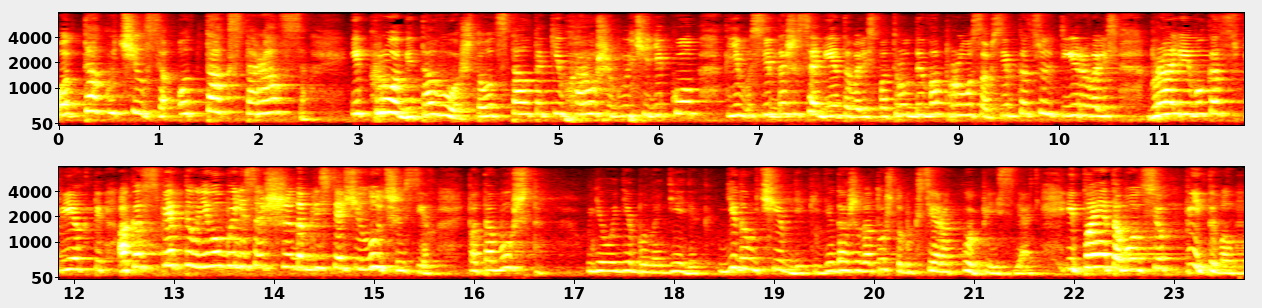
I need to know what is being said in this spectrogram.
Он так учился, он так старался. И кроме того, что он стал таким хорошим учеником, к нему, с ним даже советовались по трудным вопросам, с ним консультировались, брали его конспекты. А конспекты у него были совершенно блестящие, лучше всех. Потому что у него не было денег ни на учебники, ни даже на то, чтобы ксерокопии снять. И поэтому он все впитывал.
